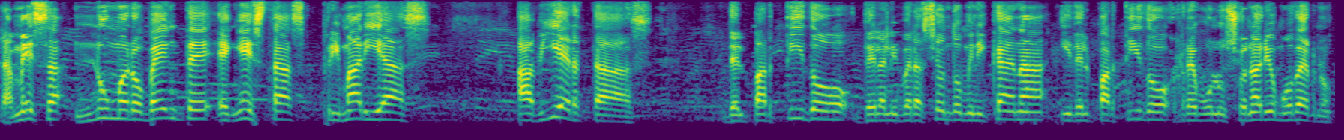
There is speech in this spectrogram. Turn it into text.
la mesa número 20 en estas primarias abiertas del Partido de la Liberación Dominicana y del Partido Revolucionario Moderno.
